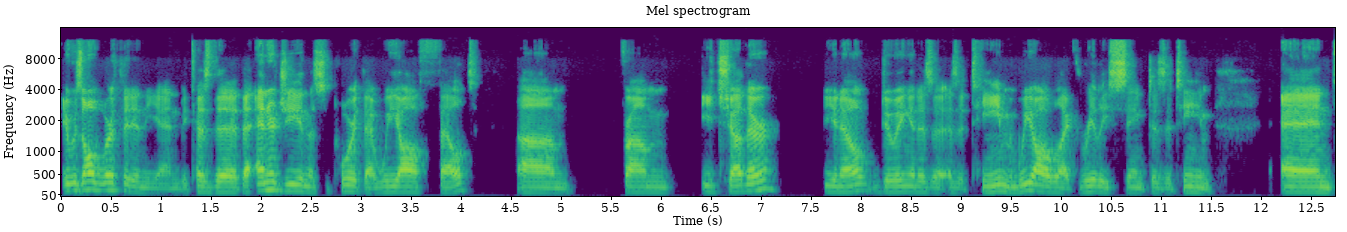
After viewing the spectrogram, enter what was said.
it was all worth it in the end because the the energy and the support that we all felt um from each other you know doing it as a as a team and we all like really synced as a team. And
